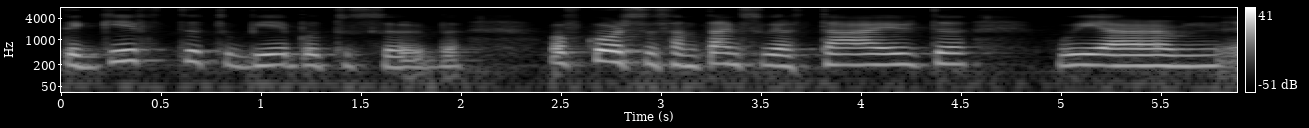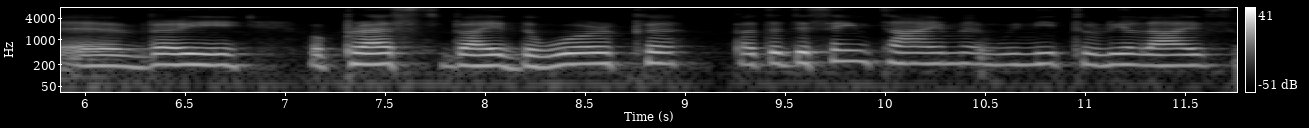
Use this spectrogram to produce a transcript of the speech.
the gift to be able to serve. Of course, sometimes we are tired, we are um, uh, very oppressed by the work, but at the same time, we need to realize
